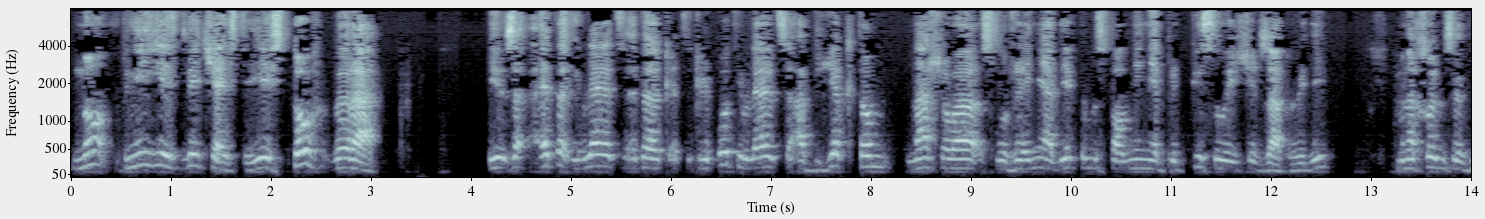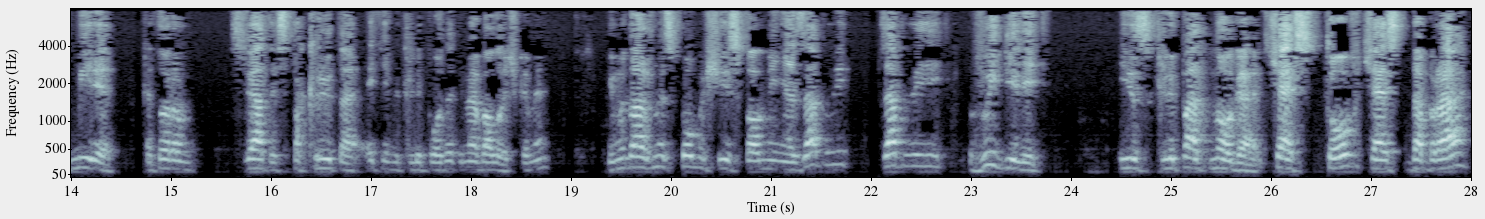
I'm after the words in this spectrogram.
но в ней есть две части. Есть тов вера. И это является, это, этот клепот является объектом нашего служения, объектом исполнения предписывающих заповедей. Мы находимся в мире, в котором святость покрыта этими клепот, этими оболочками. И мы должны с помощью исполнения заповедей, заповедей выделить из клепат много часть тов, часть добра,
